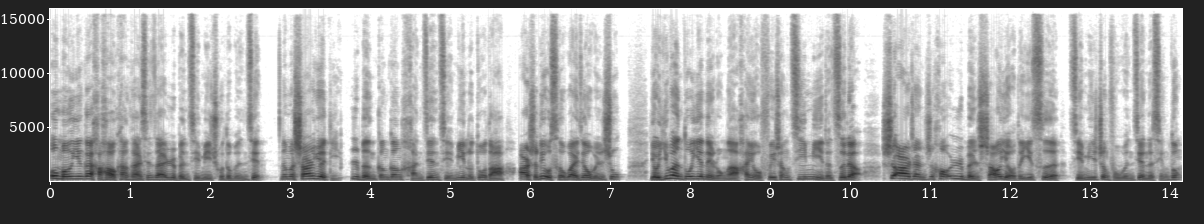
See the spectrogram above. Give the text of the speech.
欧盟应该好好看看现在日本解密出的文件。那么十二月底，日本刚刚罕见解密了多达二十六册外交文书，有一万多页内容啊，含有非常机密的资料，是二战之后日本少有的一次解密政府文件的行动。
